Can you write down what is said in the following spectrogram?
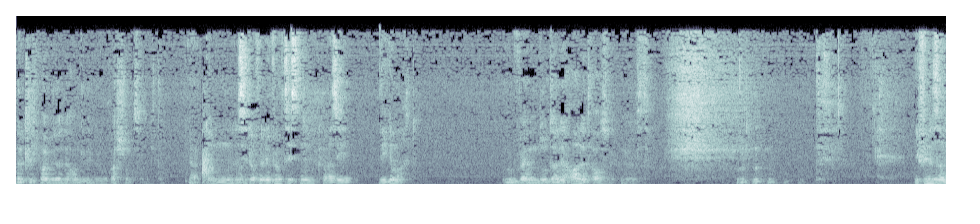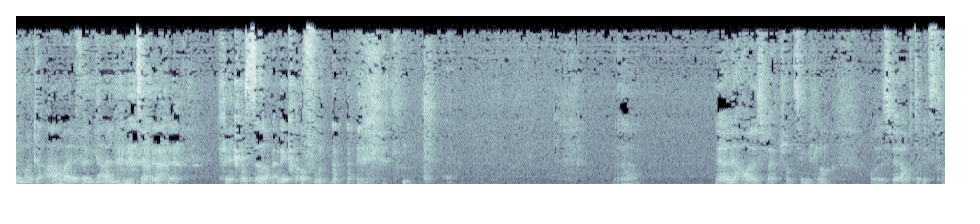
endlich mal wieder eine angenehme Überraschung, sag ich da. Ja, dann ist sie doch für den 50. quasi wie gemacht. Wenn du deine A nicht auswecken willst. Ich finde so eine Monte A mal für ein Jahr liegen zu haben. Kannst du noch eine kaufen? ja. Ja, eine A ist vielleicht schon ziemlich lang, aber das wäre auch der Witz dran.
